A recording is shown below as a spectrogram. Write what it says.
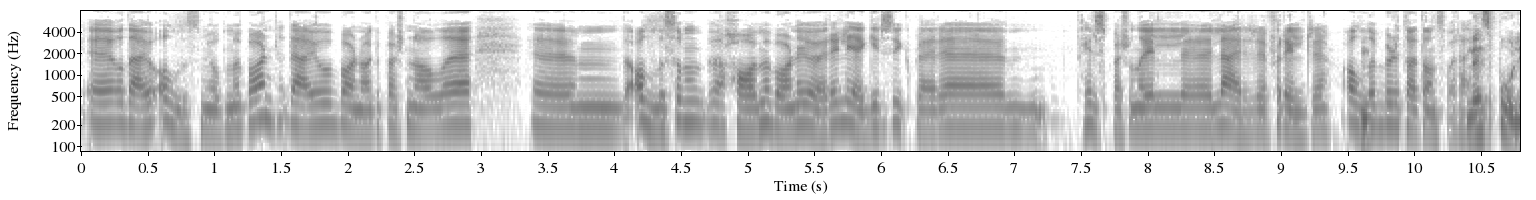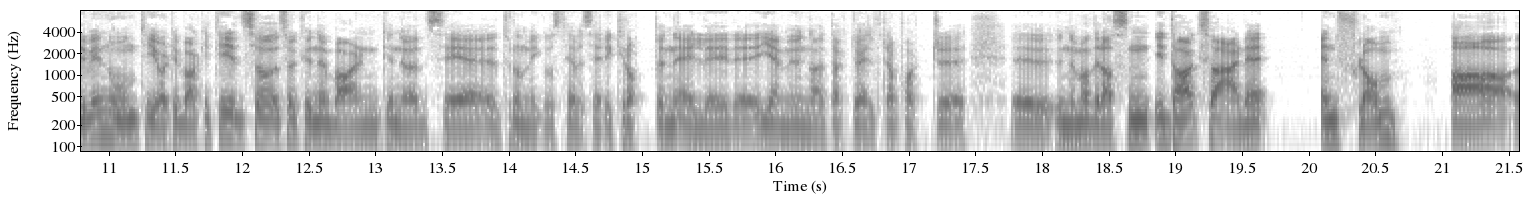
Eh, og det er jo alle som jobber med barn. Det er jo barnehagepersonale, eh, alle som har med barn å gjøre. Leger, sykepleiere, helsepersonell, lærere, foreldre. Alle burde ta et ansvar her. Men spoler vi noen tiår tilbake i tid, så, så kunne barn til nød se Trond-Viggos TV-serie Kroppen eller Hjemme unna et aktuelt rapport under madrassen. I dag så er det en flom av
